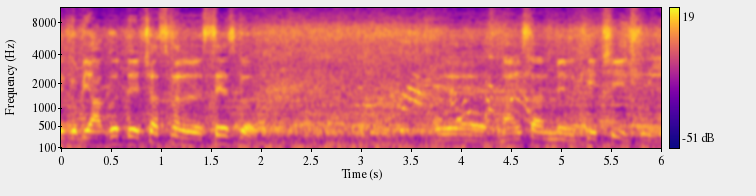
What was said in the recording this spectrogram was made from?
it could be a good day. Trust me, it tastes good. Yeah, nice and milky, cheesy.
